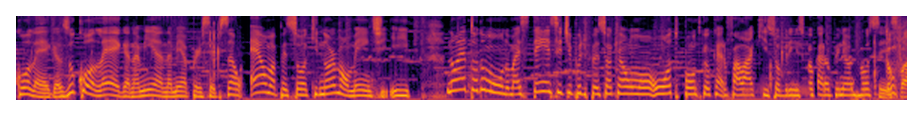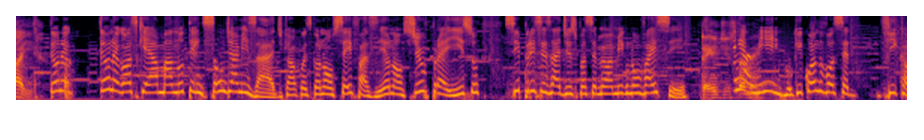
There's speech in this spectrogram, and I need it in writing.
colegas? O colega, na minha, na minha percepção, é uma pessoa que normalmente, e não é todo mundo, mas tem esse tipo de pessoa que é um, um outro ponto que eu quero falar aqui sobre isso, que eu quero a opinião de vocês. Então vai. Tem um, ne- tem um negócio que é a manutenção de amizade, que é uma coisa que eu não sei fazer, eu não sirvo pra isso. Se precisar disso pra ser meu amigo, não vai ser. Tenho disso Tem também. amigo que quando você fica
